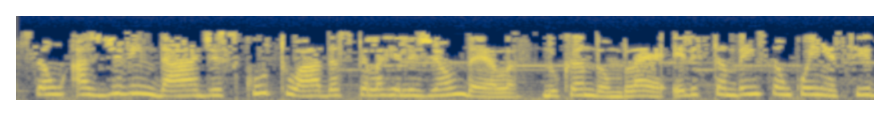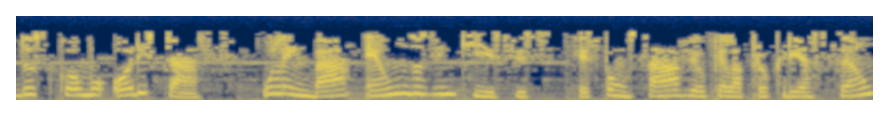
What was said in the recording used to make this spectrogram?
são as divindades cultuadas pela religião dela. No candomblé, eles também são conhecidos como orixás. O lembá é um dos inquices, responsável pela procriação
